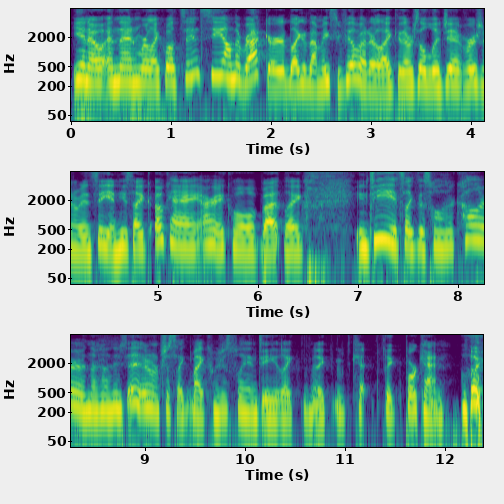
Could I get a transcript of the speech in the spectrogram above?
you know. And then we're like, "Well, it's in C on the record. Like, that makes you feel better. Like, there's a legit version of it in C." And he's like, "Okay, all right, cool." But like, in D, it's like this whole other color, and the, and I'm just like, "Mike, can we just play in D? Like, like, like poor Ken. like,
